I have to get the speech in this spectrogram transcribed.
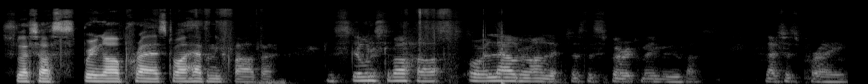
So let us bring our prayers to our Heavenly Father, in the stillness of our hearts, or aloud on our lips as the Spirit may move us. Let us pray.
